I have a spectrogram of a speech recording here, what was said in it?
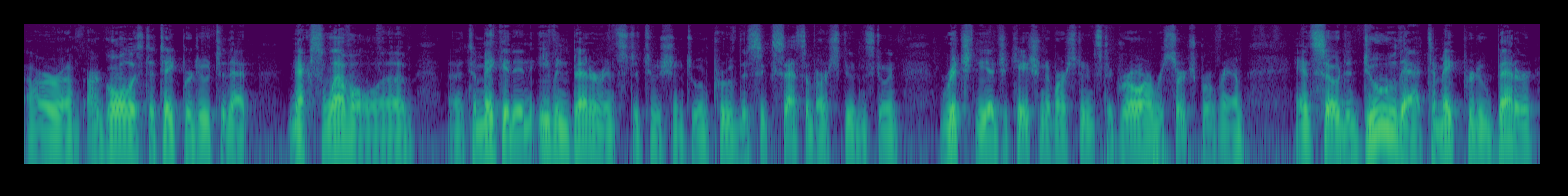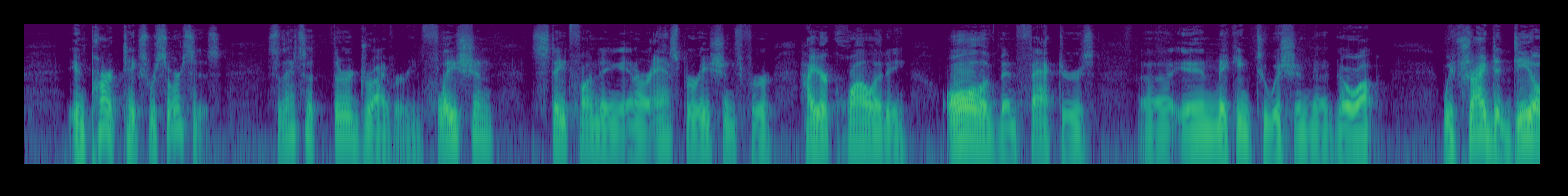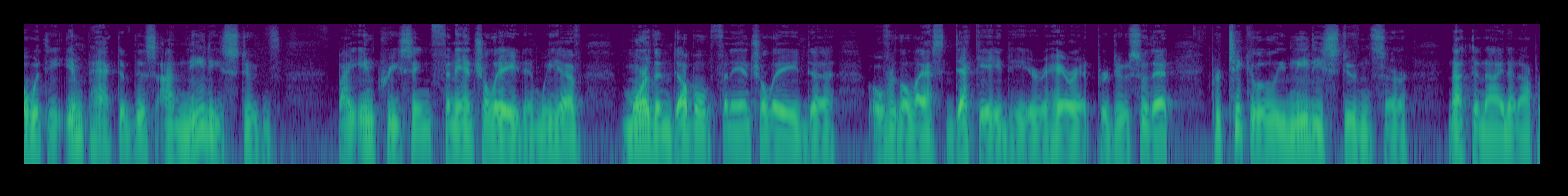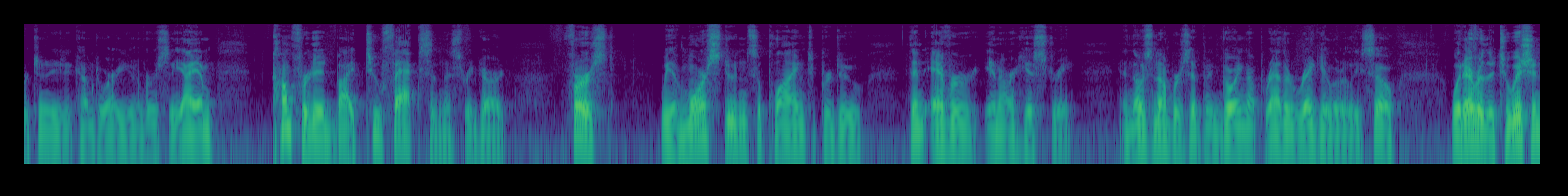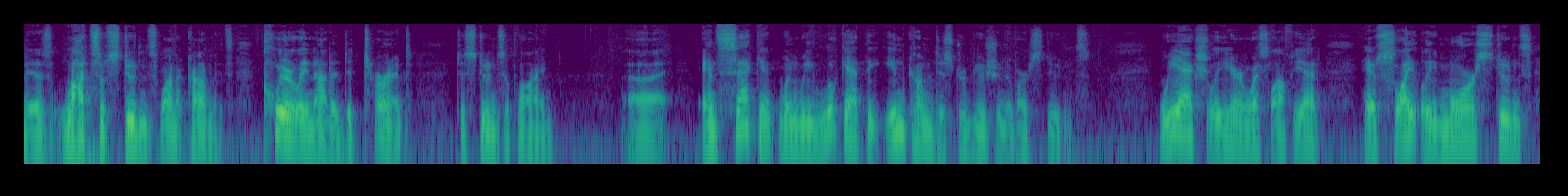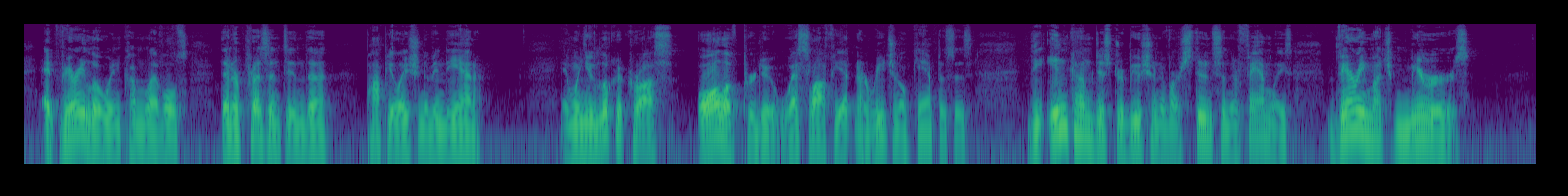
our, uh, our goal is to take Purdue to that next level, uh, uh, to make it an even better institution, to improve the success of our students, to enrich the education of our students, to grow our research program. And so to do that, to make Purdue better, in part takes resources. So that's a third driver inflation, state funding, and our aspirations for higher quality all have been factors uh, in making tuition uh, go up. We've tried to deal with the impact of this on needy students by increasing financial aid, and we have more than doubled financial aid uh, over the last decade here, here at Purdue so that particularly needy students are not denied an opportunity to come to our university. I am comforted by two facts in this regard. First, we have more students applying to Purdue than ever in our history, and those numbers have been going up rather regularly. So, whatever the tuition is, lots of students want to come. It's clearly not a deterrent to students applying. Uh, and second, when we look at the income distribution of our students, we actually here in West Lafayette have slightly more students at very low income levels than are present in the population of Indiana. And when you look across all of Purdue, West Lafayette, and our regional campuses, the income distribution of our students and their families very much mirrors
